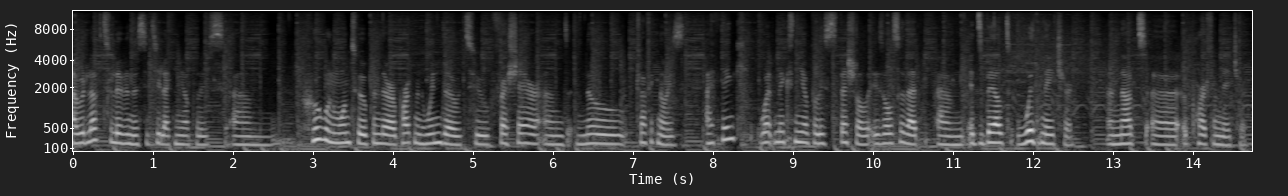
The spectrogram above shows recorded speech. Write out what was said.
I would love to live in a city like Neapolis. Um, who wouldn't want to open their apartment window to fresh air and no traffic noise? I think what makes Neapolis special is also that um, it's built with nature and not uh, apart from nature.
